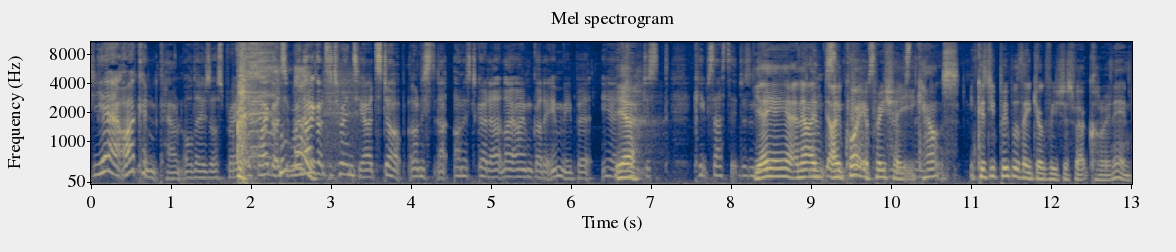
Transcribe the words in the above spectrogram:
Yeah, I couldn't count all those ospreys. If I got to, when No. I got to twenty, I'd stop. Honest, uh, honest to God, I, like I haven't got it in me, but yeah, Yeah. it just keeps at it, doesn't Yeah, it? yeah, yeah. yeah. And I, I quite counts appreciate counts he counts because you, people think geography is just about colouring in.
